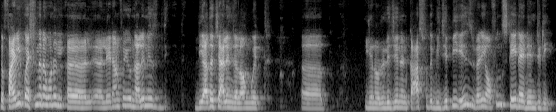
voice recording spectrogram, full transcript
The final question that I want to uh, lay down for you, Nalin, is the, the other challenge along with, uh, you know, religion and caste for the BJP is very often state identity.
